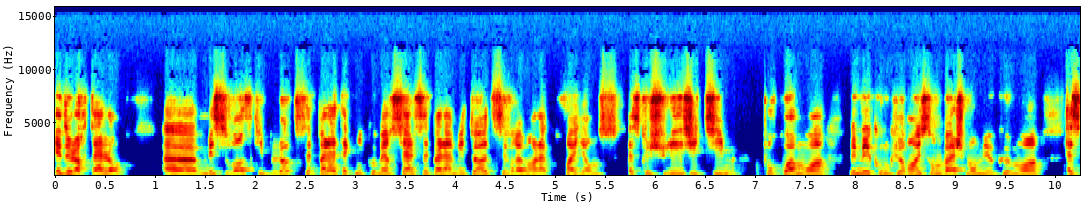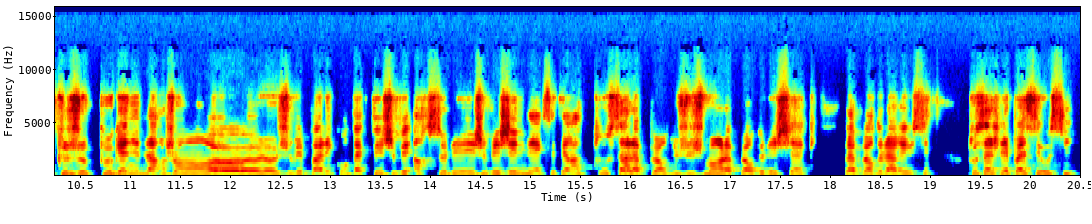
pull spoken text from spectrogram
et de leur talent. Euh, mais souvent, ce qui bloque, c'est pas la technique commerciale, c'est pas la méthode, c'est vraiment la croyance. Est-ce que je suis légitime? Pourquoi moi? Mais mes concurrents, ils sont vachement mieux que moi. Est-ce que je peux gagner de l'argent? Euh, Je vais pas les contacter, je vais harceler, je vais gêner, etc. Tout ça, la peur du jugement, la peur de l'échec, la peur de la réussite, tout ça, je l'ai passé aussi.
